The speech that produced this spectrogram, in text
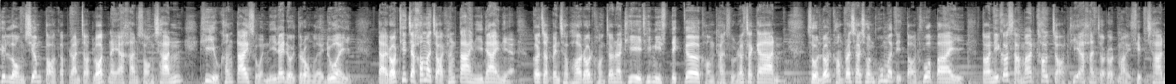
ขึ้นลงเชื่อมต่อกับลานจอดรถในอาคาร 2 ชั้น ที่อยู่ข้างใต้สวนนี้ได้โดยตรงเลยด้วย แต่รถที่จะเข้ามาจอดข้างใต้นี้ได้เนี่ยก็จะเป็นเฉพาะรถของเจ้าหน้าที่ที่มีสติ๊กเกอร์ของทางศูนย์ราชการ ส่วนรถของประชาชนผู้มาติดต่อทั่วไป ตอนนี้ก็สามารถเข้าจอดที่อาคารจอดรถใหม่ 10 ชั้น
